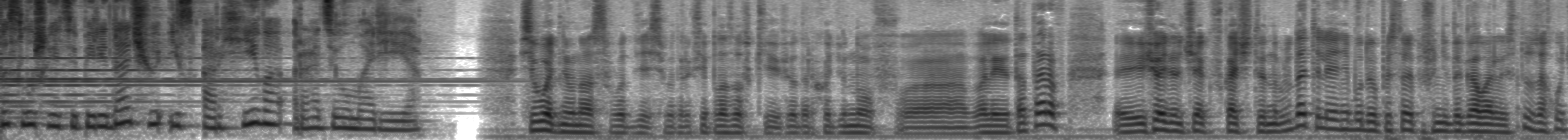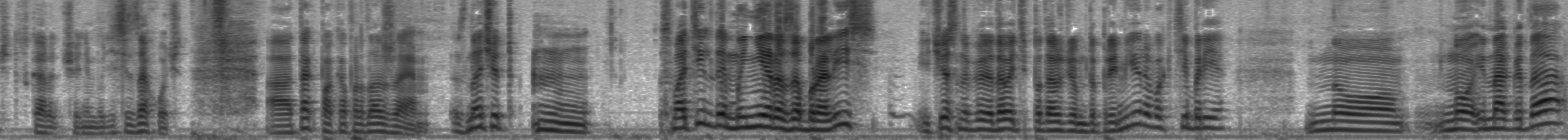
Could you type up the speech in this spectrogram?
Вы слушаете передачу из архива «Радио Мария». Сегодня у нас вот здесь вот Алексей Плазовский, Федор Ходюнов, э, Валерий Татаров. Еще один человек в качестве наблюдателя, я не буду его представлять, потому что не договаривались. Ну, захочет, скажет что-нибудь, если захочет. А так пока продолжаем. Значит, с Матильдой мы не разобрались. И, честно говоря, давайте подождем до премьеры в октябре. Но, но иногда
